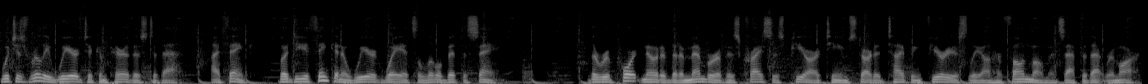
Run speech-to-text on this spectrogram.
which is really weird to compare this to that, I think, but do you think in a weird way it's a little bit the same? The report noted that a member of his crisis PR team started typing furiously on her phone moments after that remark.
